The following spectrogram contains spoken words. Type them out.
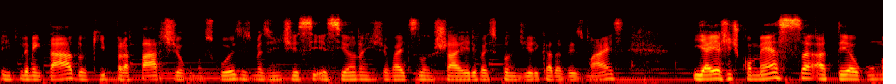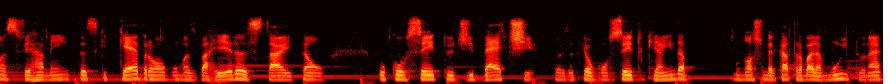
implementado aqui para parte de algumas coisas, mas a gente, esse, esse ano, a gente vai deslanchar ele, vai expandir ele cada vez mais. E aí a gente começa a ter algumas ferramentas que quebram algumas barreiras, tá? Então, o conceito de batch, por exemplo, que é um conceito que ainda o nosso mercado trabalha muito, né?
